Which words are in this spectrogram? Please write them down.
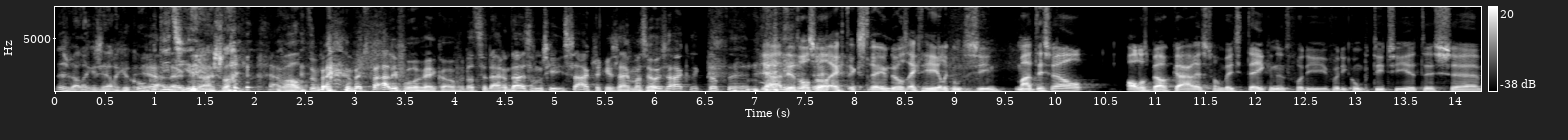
Dat is wel een gezellige competitie in Duitsland. Ja, we hadden het met- Fali vorige week over, dat ze daar in Duitsland misschien iets zakelijker zijn, maar zo zakelijk dat... eh, Ja, dit was wel echt extreem. Dit was echt heerlijk om te zien. Maar het is wel, alles bij elkaar is het wel een beetje tekenend voor die, voor die competitie. Het is, eh, eh,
